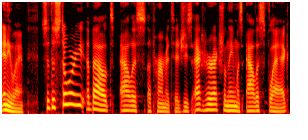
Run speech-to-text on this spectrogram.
Anyway, so the story about Alice of Hermitage, she's, her actual name was Alice Flagg.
